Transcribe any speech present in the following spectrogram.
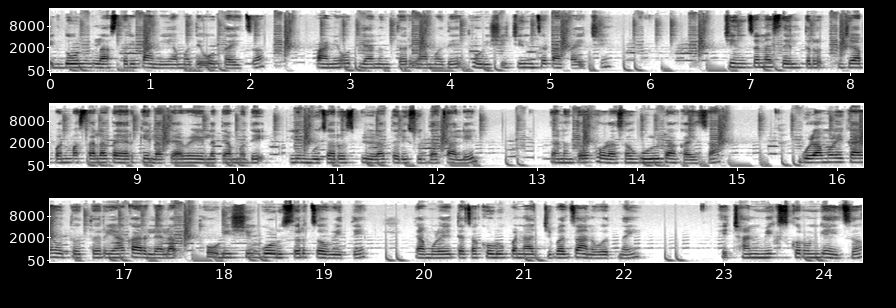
एक दोन ग्लास तरी पाणी यामध्ये ओतायचं. पाणी ओतल्यानंतर यामध्ये थोडीशी चिंच टाकायची. चिंच नसेल तर जे आपण मसाला तयार केला त्यावेळेला त्यामध्ये लिंबूचा रस पिळला तरीसुद्धा चालेल. त्यानंतर थोडासा गूळ टाकायचा. गुळामुळे काय होतं तर या कारल्याला थोडीशी गोडसर चव येते. त्यामुळे त्याचा कडूपणा अजिबात जाणवत नाही. हे छान मिक्स करून घ्यायचं.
